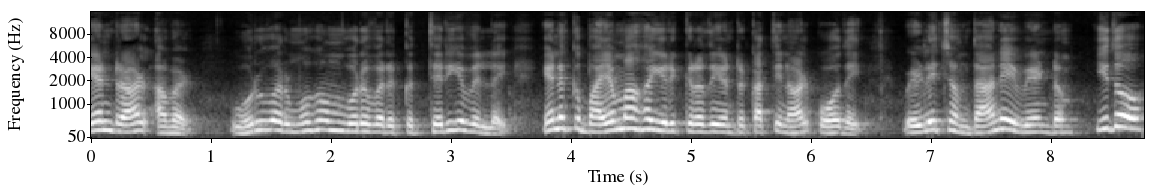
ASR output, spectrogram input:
என்றாள் அவள். ஒருவர் முகம் ஒருவருக்கு தெரியவில்லை. எனக்கு பயமாக இருக்கிறது என்று கத்தினாள் கோதை. வெளிச்சம் தானே வேண்டும்? இதோ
